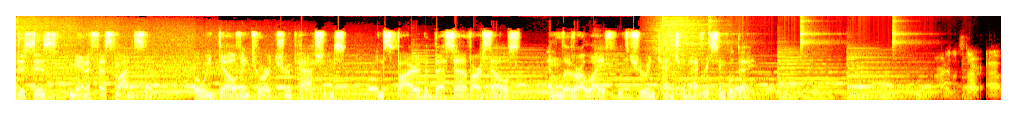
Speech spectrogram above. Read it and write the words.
This is Manifest Mindset, where we delve into our true passions, inspire the best out of ourselves, and live our life with true intention every single day. All right, let's start. Uh,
